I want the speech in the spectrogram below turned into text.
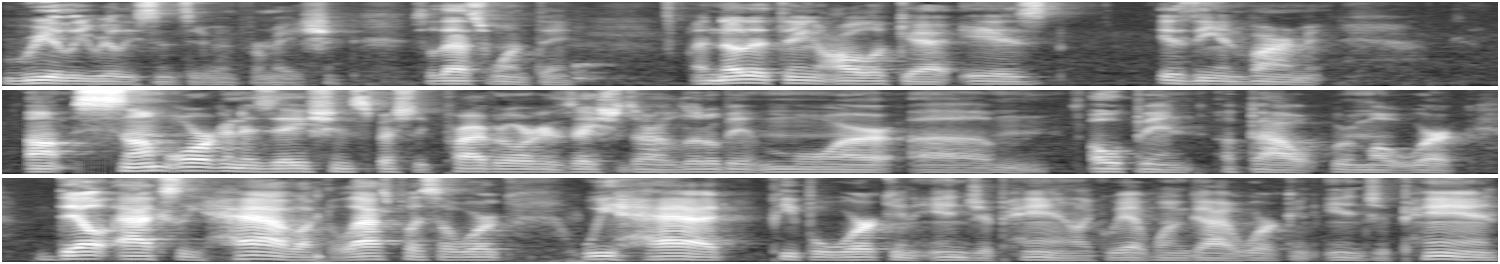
really, really sensitive information. So that's one thing. Another thing I'll look at is is the environment. Um, some organizations, especially private organizations, are a little bit more um, open about remote work. They'll actually have, like the last place I worked, we had people working in Japan. Like we had one guy working in Japan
